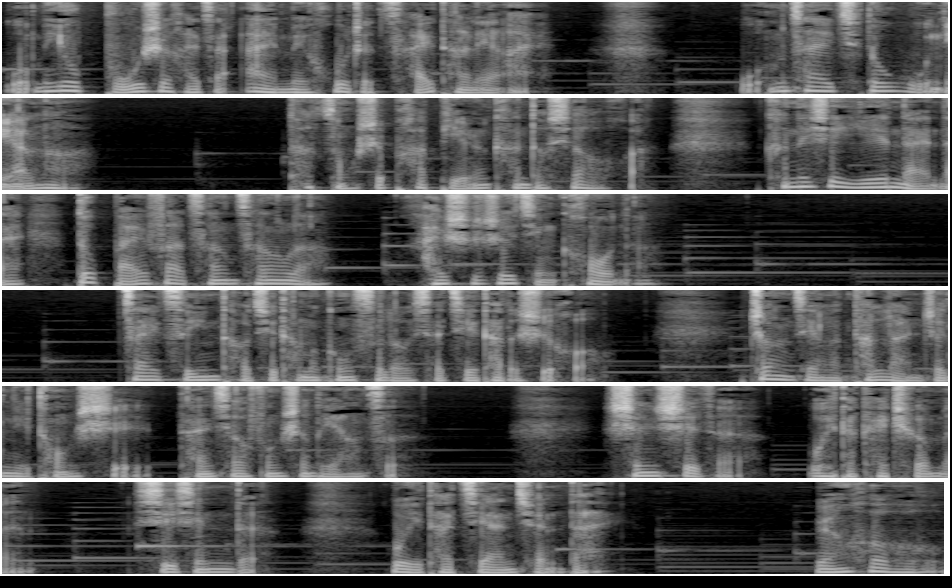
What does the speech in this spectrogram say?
我们又不是还在暧昧或者才谈恋爱，我们在一起都五年了。”他总是怕别人看到笑话，可那些爷爷奶奶都白发苍苍了，还十指紧扣呢。再一次，樱桃去他们公司楼下接他的时候，撞见了他揽着女同事谈笑风生的样子，绅士的为他开车门，细心的为他系安全带，然后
